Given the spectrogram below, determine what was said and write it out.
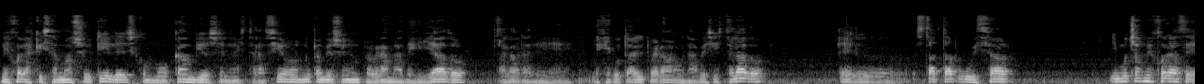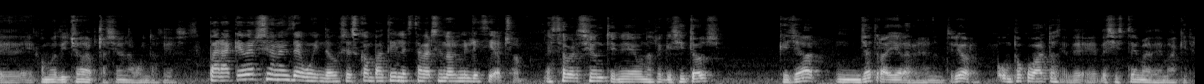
mejoras quizás más sutiles, como cambios en la instalación, cambios en un programa de guiado a la hora de ejecutar el programa una vez instalado, el Startup Wizard y muchas mejoras de, de, como he dicho, adaptación a Windows 10. ¿Para qué versiones de Windows es compatible esta versión 2018? Esta versión tiene unos requisitos que ya, ya traía la versión anterior, un poco altos de, de sistema de máquina.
